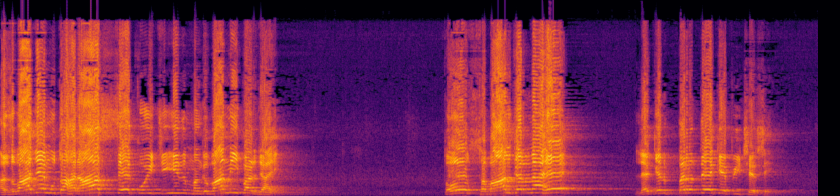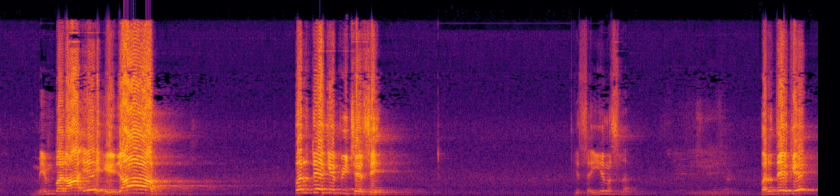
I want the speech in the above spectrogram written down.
अजवाज मुताहरात से कोई चीज़ मंगवानी पड़ जाए तो सवाल करना है, लेकिन पर्दे के पीछे से मिम्बरा हिजाब। पर्दे के पीछे से ये सही है मसला? पर्दे के?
